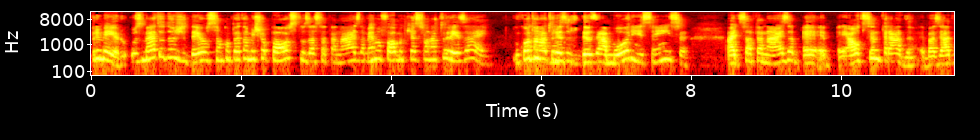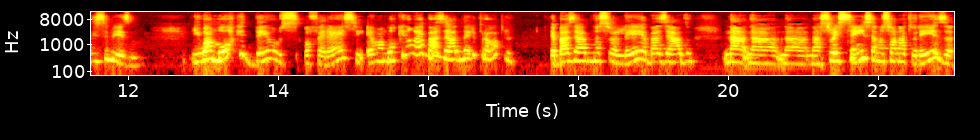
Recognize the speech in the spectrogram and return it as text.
Primeiro, os métodos de Deus são completamente opostos a Satanás, da mesma forma que a sua natureza é. Enquanto a natureza de Deus é amor em essência, a de Satanás é, é, é autocentrada, é baseada em si mesmo. E o amor que Deus oferece é um amor que não é baseado nele próprio. É baseado na sua lei, é baseado na, na, na, na sua essência, na sua natureza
